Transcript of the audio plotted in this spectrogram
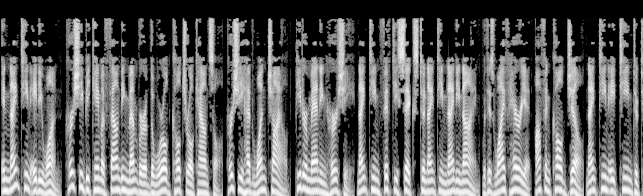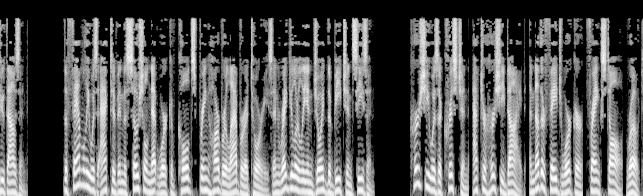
In 1981, Hershey became a founding member of the World Cultural Council. Hershey had one child, Peter Manning Hershey (1956–1999), with his wife Harriet, often called Jill (1918–2000). The family was active in the social network of Cold Spring Harbor Laboratories and regularly enjoyed the beach in season. Hershey was a Christian. After Hershey died, another phage worker, Frank Stahl, wrote,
